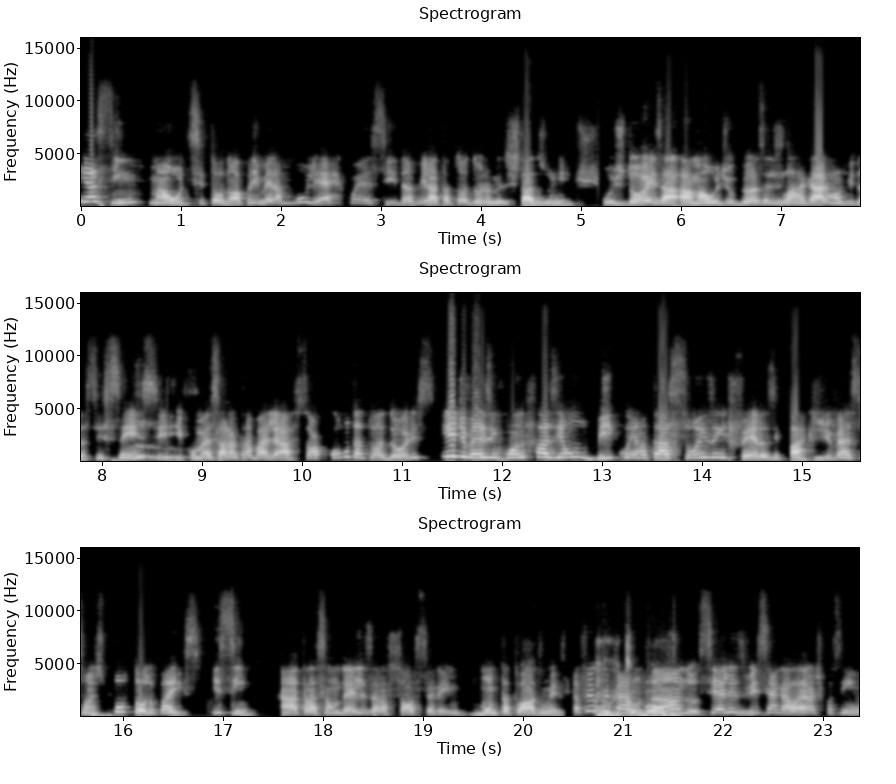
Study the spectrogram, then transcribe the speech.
E assim, Maud se tornou a primeira mulher conhecida a virar tatuadora nos Estados Unidos. Os dois, a, a Maud e o Gus, eles largaram a vida circense e começaram a trabalhar só como tatuadores e de vez em quando faziam um bico em atrações em feiras e parques de diversões por todo o país. E sim, a atração deles era só serem muito tatuados mesmo. Eu fico me Muito perguntando se eles vissem a galera, tipo assim,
